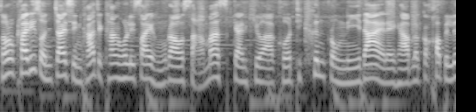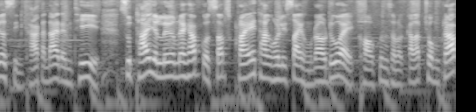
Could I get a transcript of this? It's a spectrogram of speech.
สำหรับใครที่สนใจสินค้าจากทาง h o l i ไซของเราสามารถสแกน QR code ที่ขึ้นตรงนี้ได้นะครับ แล้วก็เข้าไปเลือกสินค้ากันได้เต็มที่ สุดท้ายอย่าลืมนะครับ กด subscribe ให้ทาง h o l i ไซของเราด้วย ขอบคุณสำหรับการรับชมครับ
